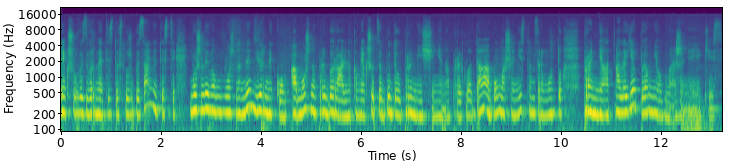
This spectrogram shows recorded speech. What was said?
Якщо ви звернетесь до служби зайнятості, можливо, можна не двірником, а можна прибиральником, якщо це буде у приміщенні, наприклад, да, або машиністом з ремонту прання, але є певні обмеження якісь.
